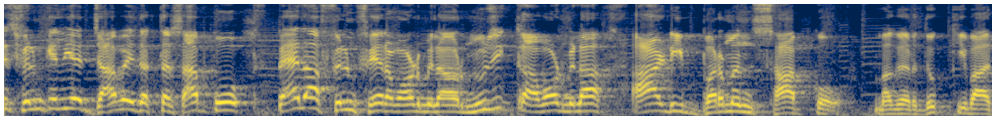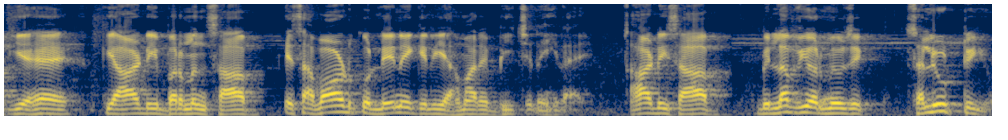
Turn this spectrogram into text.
इस फ़िल्म के लिए जावेद अख्तर साहब को पहला फ़िल्म फेयर अवार्ड मिला और म्यूज़िक का अवार्ड मिला आर डी बर्मन साहब को। मगर दुख की बात यह है कि आर डी बर्मन साहब इस अवार्ड को लेने के लिए हमारे बीच नहीं रहे। आर डी साहब we love your music salute to you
